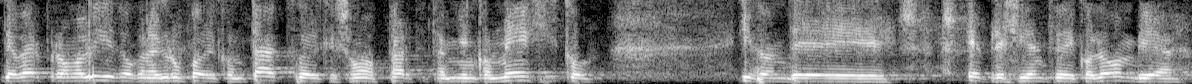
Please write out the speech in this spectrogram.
de haber promovido con el grupo de contacto, del que somos parte también con México, y donde el presidente de Colombia,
